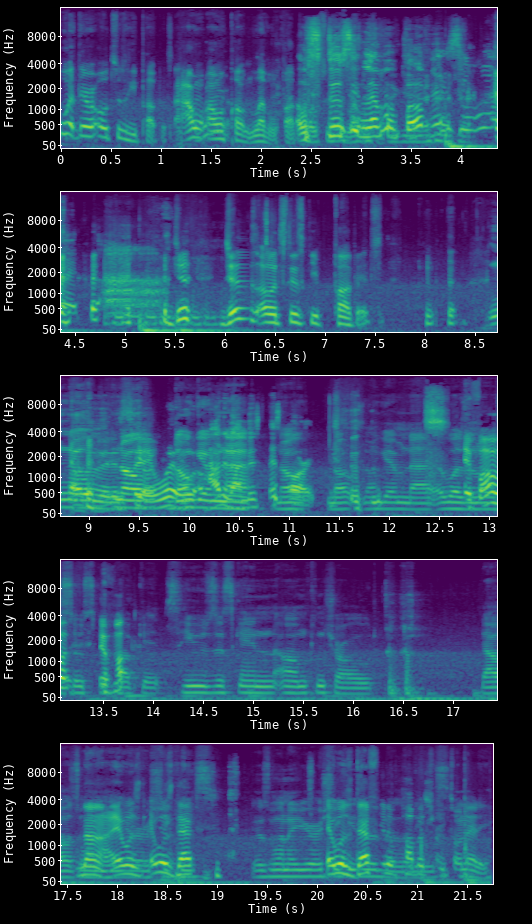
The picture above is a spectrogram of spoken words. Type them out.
What? There were Otsuki puppets. I won't, I won't call them level Oh, puppets. Stussy level level. puppets. What? just, just old Otsuki puppets. no, no, say, what- don't give him How did that. Miss this no, part? no, don't give him that. It wasn't If I no was- Susuke if I- He was the skin um controlled. That was No, one no, it was- your it was def- It was one of your. It was Shiki's definitely the puppets from Toneri.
